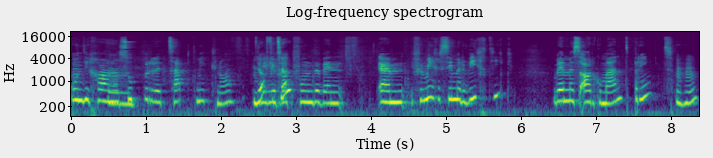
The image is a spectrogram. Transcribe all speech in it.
Und ich habe noch Ähm. super Rezept mitgenommen. Ja, weil ich habe gefunden, wenn, ähm, für mich ist es immer wichtig, wenn man ein Argument bringt, Mhm.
